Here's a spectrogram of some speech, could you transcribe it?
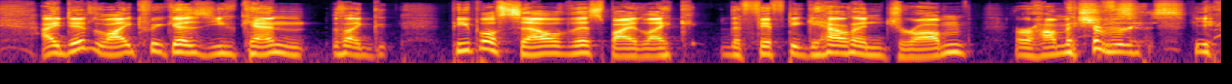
I did like because you can like people sell this by like the 50 gallon drum or how much yeah.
